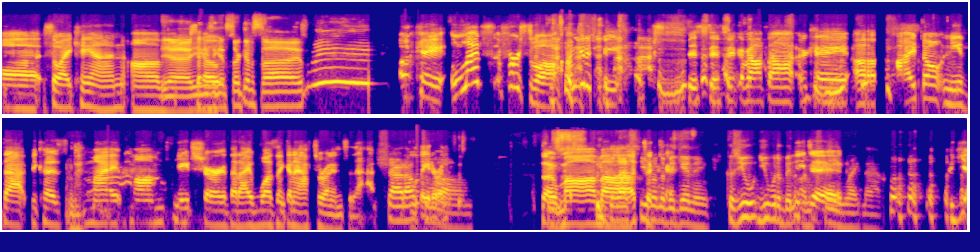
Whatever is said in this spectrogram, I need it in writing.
Uh, so I can. Um, yeah, you so, get circumcised. Okay, let's first of all, I'm gonna be specific about that. Okay, uh, I don't need that because my mom made sure that I wasn't gonna have to run into that. Shout out later. on. So, mom, uh, you from the beginning because you you would have been unclean right now. yeah.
